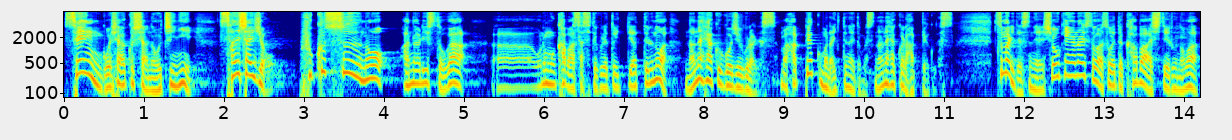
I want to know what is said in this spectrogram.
1500社のうちに3社以上、複数のアナリストがあ俺もカバーさせてくれと言ってやってるのは750ぐらいです。まあ、800まだ言ってないと思います。700から800です。つまりですね、証券アナリストがそうやってカバーしているのは、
